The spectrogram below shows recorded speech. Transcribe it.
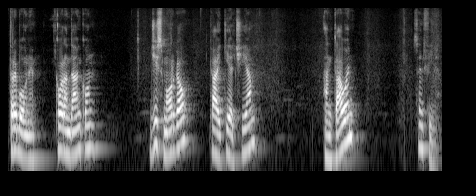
Tre bone. Coran dankon. Gis morgau, cae ciel ciam, antauen, sen fine.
